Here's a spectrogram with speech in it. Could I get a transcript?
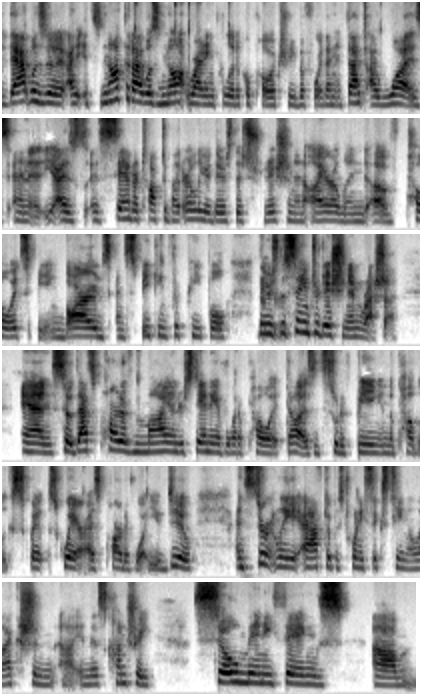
that was a, it's not that I was not writing political poetry before then. In fact, I was. And as, as Sandra talked about earlier, there's this tradition in Ireland of poets being bards and speaking for people. There's the same tradition in Russia. And so that's part of my understanding of what a poet does. It's sort of being in the public square as part of what you do. And certainly after this 2016 election uh, in this country, so many things um,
